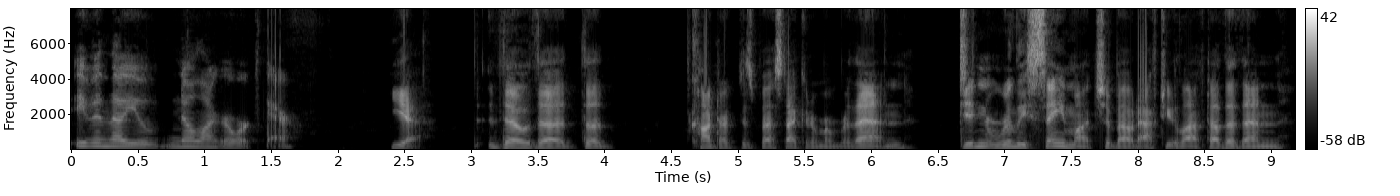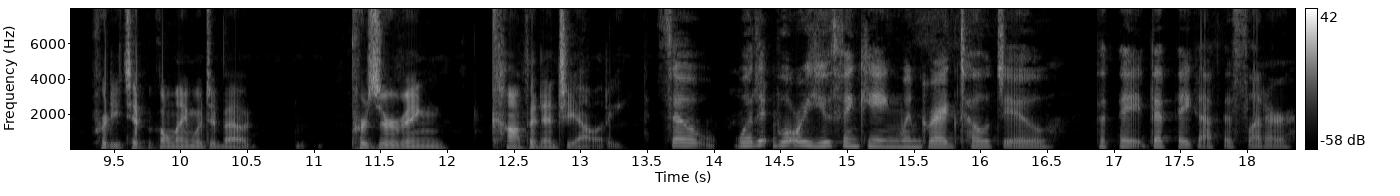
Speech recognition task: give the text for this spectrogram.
Even though you no longer work there. Yeah. Though the the contract as best I could remember then didn't really say much about after you left other than pretty typical language about preserving confidentiality. So, what what were you thinking when Greg told you that they that they got this letter?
